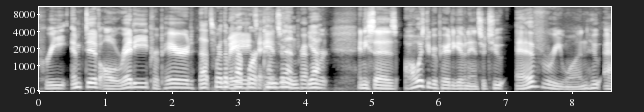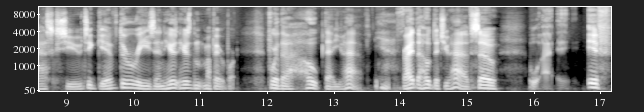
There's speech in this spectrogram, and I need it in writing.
preemptive, already prepared That's where the prep work comes in. Yeah. work. And he says, always be prepared to give an answer to everyone who asks you to give the reason. Here's here's the, my favorite part for the hope that you have, Yes. right? The hope that you have. So if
